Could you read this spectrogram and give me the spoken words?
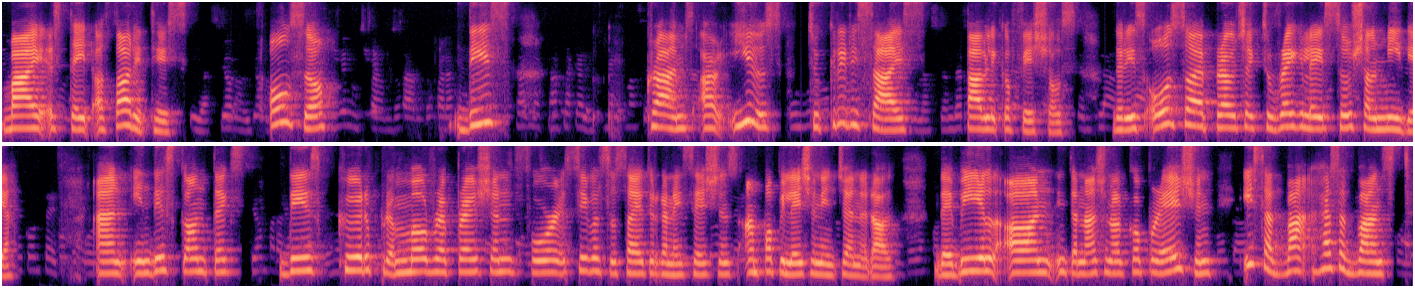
by state authorities. Also, these crimes are used to criticize public officials. There is also a project to regulate social media. And in this context, this could promote repression for civil society organizations and population in general. The bill on international cooperation is adva has advanced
